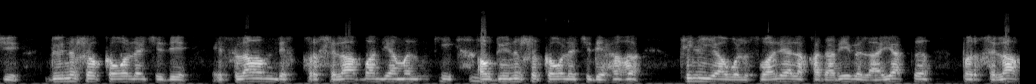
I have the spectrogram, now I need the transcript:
چې دوی نشو کولای چې د اسلام د پر خلاف باندې عمل وکړي او دوی نشو کولای چې د هغه کلی یا ولسوالۍ له قدرې ولایت پر خلاف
